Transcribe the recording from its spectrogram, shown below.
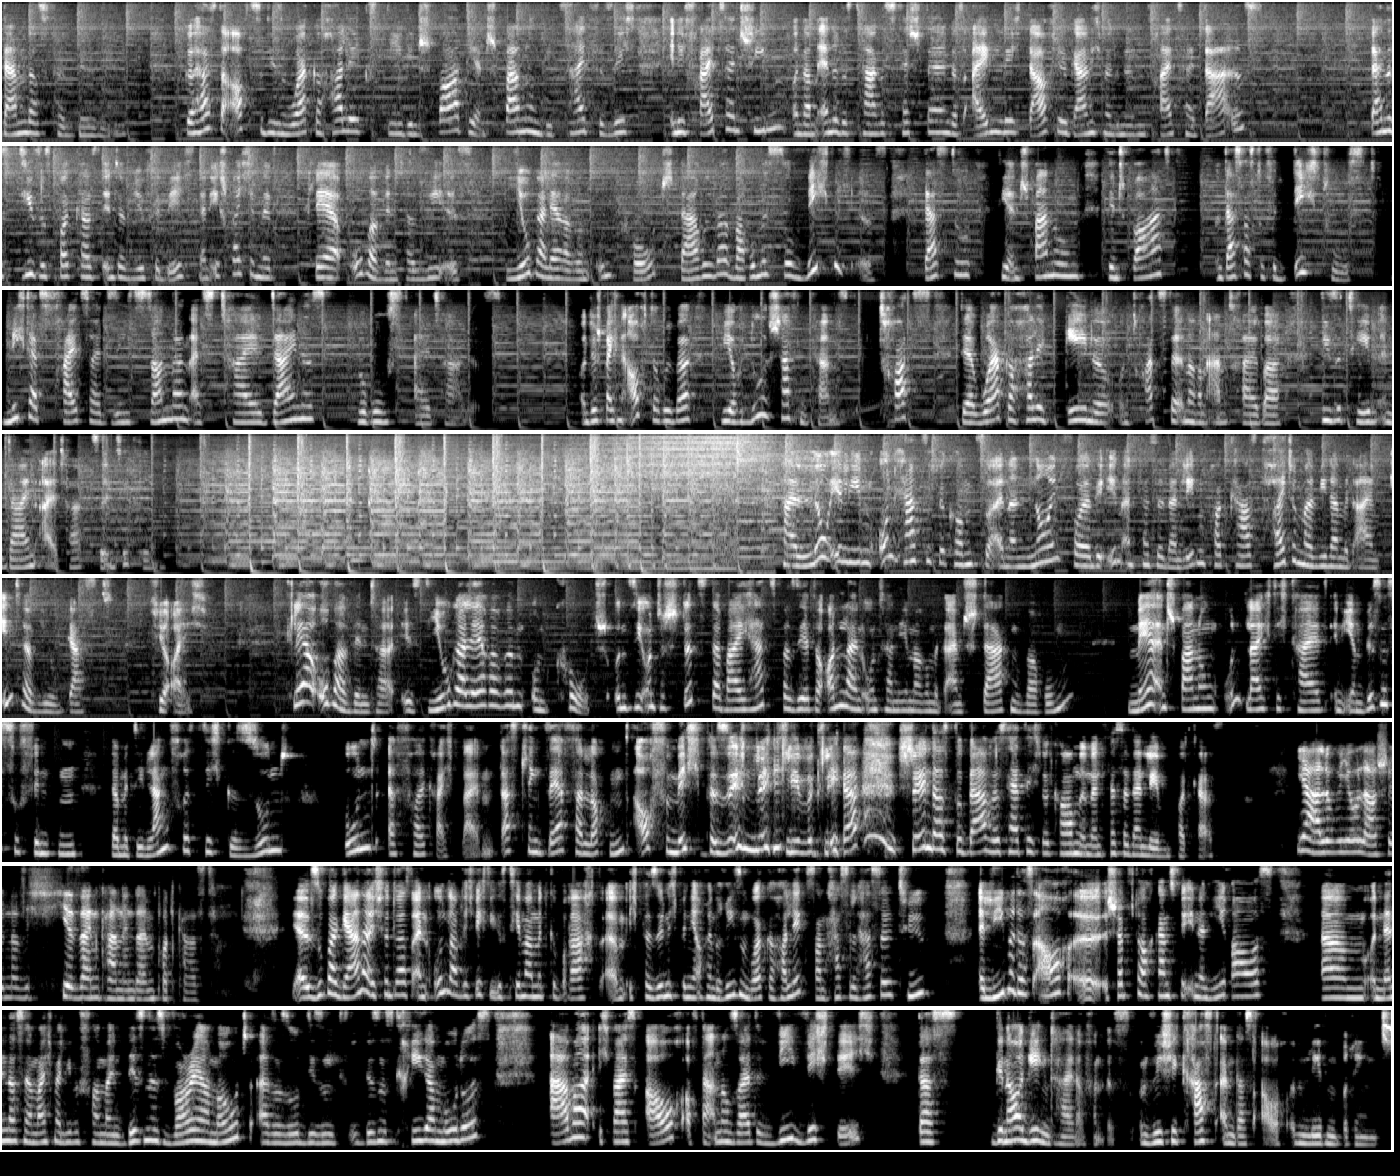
dann das Vergnügen. Gehörst du auch zu diesen Workaholics, die den Sport, die Entspannung, die Zeit für sich in die Freizeit schieben und am Ende des Tages feststellen, dass eigentlich dafür gar nicht mehr genügend Freizeit da ist? Dann ist dieses Podcast-Interview für dich, denn ich spreche mit Claire Oberwinter. Sie ist Yogalehrerin und Coach darüber, warum es so wichtig ist, dass du die Entspannung, den Sport und das, was du für dich tust, nicht als Freizeit siehst, sondern als Teil deines Berufsalltages. Und wir sprechen auch darüber, wie auch du es schaffen kannst, trotz der Workaholic-Gene und trotz der inneren Antreiber, diese Themen in deinen Alltag zu integrieren. Hallo ihr Lieben und herzlich willkommen zu einer neuen Folge im Entfessel dein Leben Podcast. Heute mal wieder mit einem Interviewgast für euch. Claire Oberwinter ist Yogalehrerin und Coach und sie unterstützt dabei herzbasierte Online-Unternehmerinnen mit einem starken Warum, mehr Entspannung und Leichtigkeit in ihrem Business zu finden, damit sie langfristig gesund und erfolgreich bleiben. Das klingt sehr verlockend, auch für mich persönlich, liebe Claire. Schön, dass du da bist. Herzlich willkommen im Entfessel dein Leben Podcast. Ja, hallo Viola, schön, dass ich hier sein kann in deinem Podcast. Ja, super gerne. Ich finde, du hast ein unglaublich wichtiges Thema mitgebracht. Ähm, ich persönlich bin ja auch ein riesen Workaholic, so ein Hustle-Hustle-Typ. Liebe das auch, äh, schöpfe auch ganz viel Energie raus ähm, und nenne das ja manchmal liebevoll mein Business Warrior Mode, also so diesen Business Krieger Modus. Aber ich weiß auch auf der anderen Seite, wie wichtig das genaue Gegenteil davon ist und wie viel Kraft einem das auch im Leben bringt.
